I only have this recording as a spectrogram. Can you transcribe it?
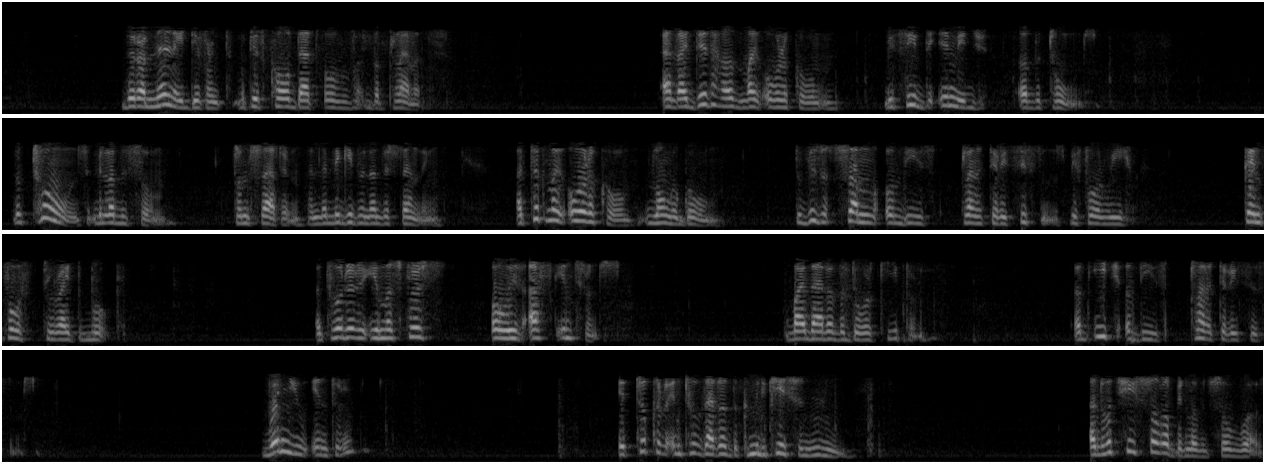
there are many different, what is called that of the planets. And I did have my oracle receive the image of the tones. The tones, beloved son, from Saturn, and let me give you an understanding. I took my oracle long ago to visit some of these planetary systems before we came forth to write the book. I told her you must first always ask entrance by that of the doorkeeper of each of these planetary systems. When you enter, it took her into that of the communication room. And what she saw, beloved soul, was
